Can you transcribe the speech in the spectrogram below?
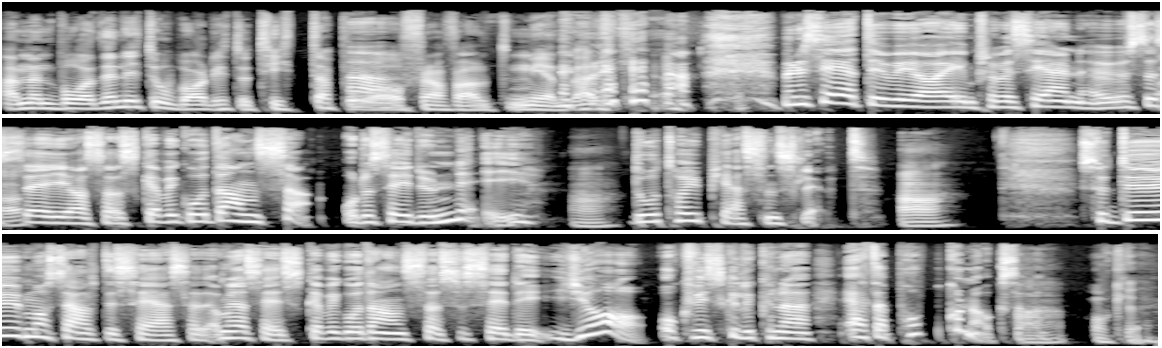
ja, men både lite obehagligt att titta på Ja. och framförallt medverka. Men du säger att du och jag improviserar nu och så Ja. säger jag så här, ska vi gå och dansa? Och då säger du nej. ja, Då tar ju pjäsen slut. ja, Så du måste alltid säga, så här, om jag säger ska vi gå och dansa? Så säger du ja, och vi skulle kunna äta popcorn också. ja, okej.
